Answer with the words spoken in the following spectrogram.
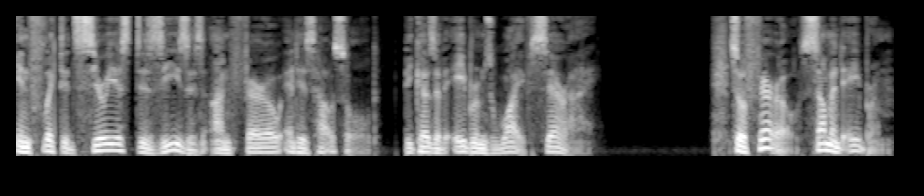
inflicted serious diseases on pharaoh and his household because of abram's wife sarai. So pharaoh summoned abram.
